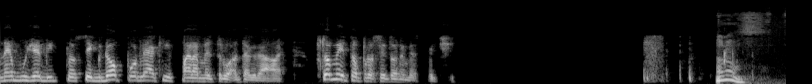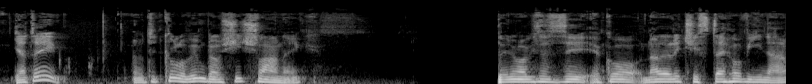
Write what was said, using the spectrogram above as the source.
nemůže být, prostě kdo, podle jakých parametrů a tak dále. V tom je to prostě to nebezpečí. Ano, já tady teď lovím další článek. To jenom, aby se si jako nalili čistého vína.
